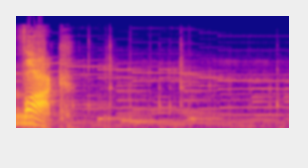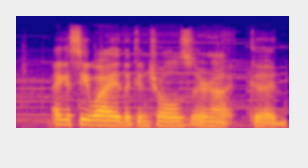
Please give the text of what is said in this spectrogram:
Fuck! I can see why the controls are not good.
